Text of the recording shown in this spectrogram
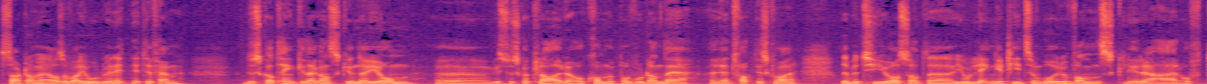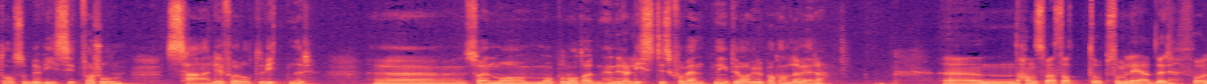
starta med, altså hva gjorde du i 1995? Du skal tenke deg ganske nøye om uh, hvis du skal klare å komme på hvordan det rent faktisk var. Det betyr jo også at uh, jo lengre tid som går, jo vanskeligere er ofte også bevissituasjonen. Særlig i forhold til vitner. Uh, så en må, må, på en måte ha en realistisk forventning til hva gruppa kan levere. Han som er satt opp som leder for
